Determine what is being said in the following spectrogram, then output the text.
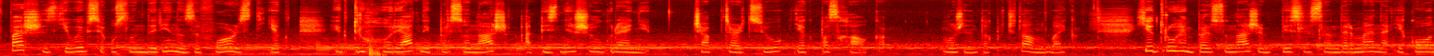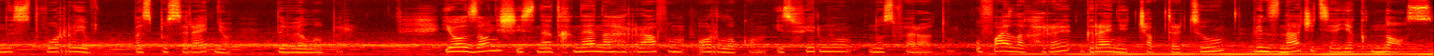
Вперше з'явився у Слендеріна The Forest як, як другорядний персонаж, а пізніше у Грені Chapter 2 як пасхалка. Може, не так прочитала, ну байка. Є другим персонажем після Слендермена, якого не створив безпосередньо девелопер. Його зовнішність натхнена графом Орлоком із фірмою Носферату. У файлах гри Granny Chapter 2 він значиться як Нос.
